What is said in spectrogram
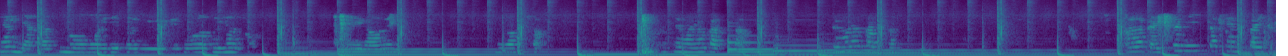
ニャンニャン夏の思い出というエドワード・ヤンの映画をね、見ました。とても良かった。とても良かった。あなんか一緒に行った先輩たち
